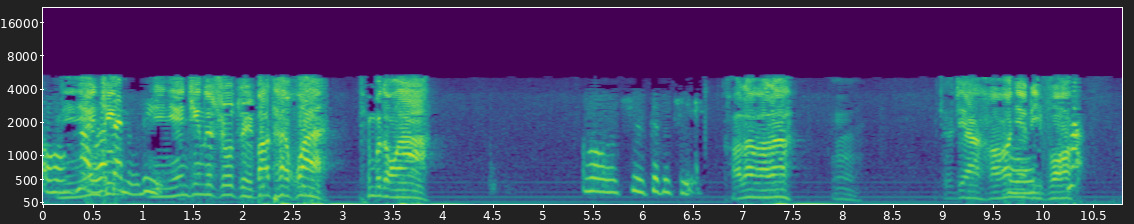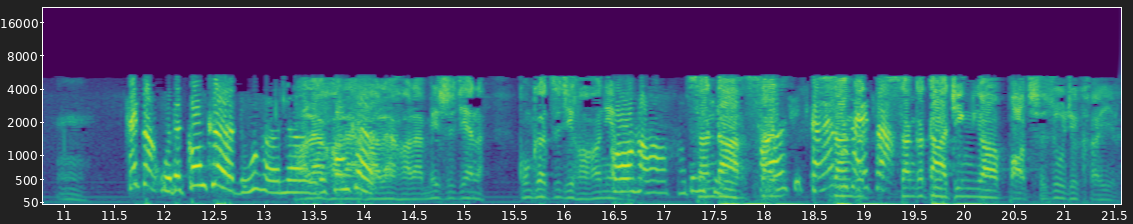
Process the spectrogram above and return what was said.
哦你，那我年轻，要再努力你。年轻的时候嘴巴太坏，听不懂啊？哦，是对不起。好了好了，嗯，就这样，好好念礼佛哦。那嗯，台长，我的功课如何呢？好我的了好了好功课。了好了，没时间了，功课自己好好念。哦，好好好，对不起三大好三，感恩三台长。三个大经要保持住就可以了，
